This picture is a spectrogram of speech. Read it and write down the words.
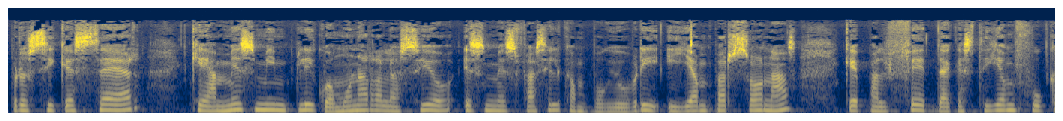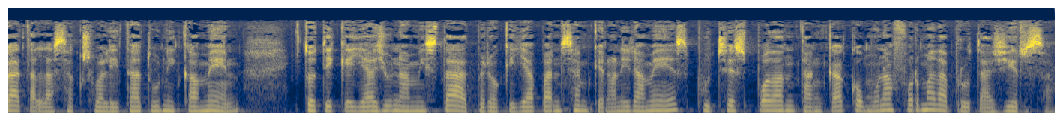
Però sí que és cert que a més m'implico en una relació és més fàcil que em pugui obrir. I hi ha persones que pel fet de que estigui enfocat en la sexualitat únicament, tot i que hi hagi una amistat però que ja pensem que no anirà més, potser es poden tancar com una forma de protegir-se.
